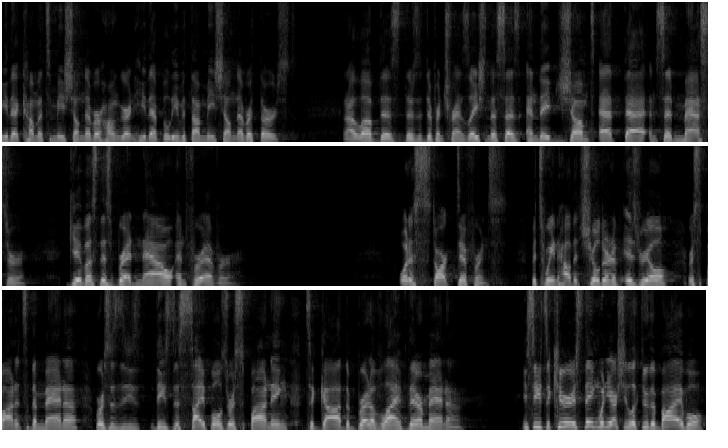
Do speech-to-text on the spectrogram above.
He that cometh to me shall never hunger, and he that believeth on me shall never thirst. And I love this. There's a different translation that says, And they jumped at that and said, Master, give us this bread now and forever. What a stark difference between how the children of Israel responded to the manna versus these, these disciples responding to God, the bread of life, their manna. You see, it's a curious thing when you actually look through the Bible.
